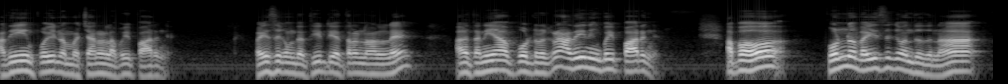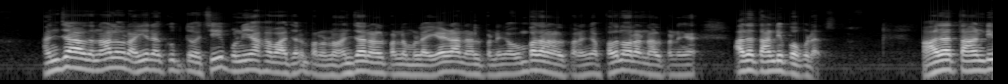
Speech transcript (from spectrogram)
அதையும் போய் நம்ம சேனலில் போய் பாருங்கள் வயசுக்கு வந்த தீட்டு எத்தனை நாள்னு அது தனியாக போட்டிருக்கிறேன். அதையும் நீங்கள் போய் பாருங்கள் அப்போது பொண்ணு வயசுக்கு வந்ததுன்னா அஞ்சாவது நாள் ஒரு ஐயரை கூப்பிட்டு வச்சு புண்ணியாக வாஜனம் பண்ணணும். அஞ்சாம் நாள் பண்ண முடியல ஏழாம் நாள் பண்ணுங்கள் ஒன்பதாம் நாள் பண்ணுங்கள் பதினோராம் நாள் பண்ணுங்கள் அதை தாண்டி போகக்கூடாது. அதை தாண்டி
